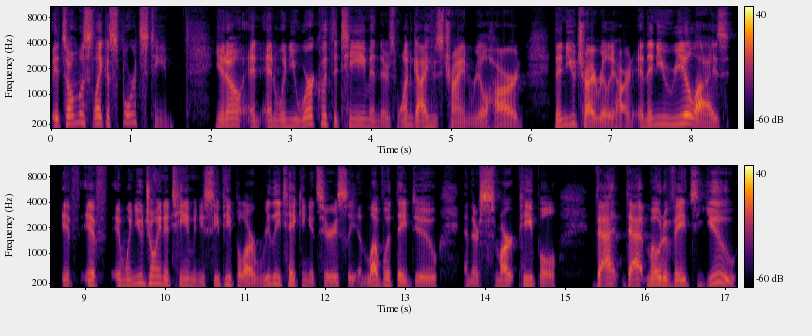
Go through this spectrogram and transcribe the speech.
it's almost like a sports team you know and and when you work with the team and there's one guy who's trying real hard then you try really hard. And then you realize if if when you join a team and you see people are really taking it seriously and love what they do and they're smart people that that motivates you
